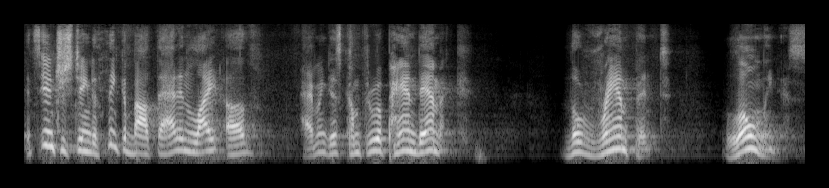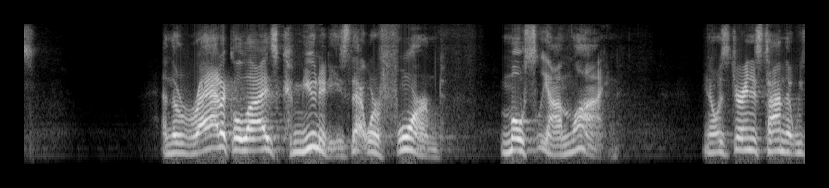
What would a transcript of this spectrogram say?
It's interesting to think about that in light of having just come through a pandemic, the rampant loneliness, and the radicalized communities that were formed mostly online. You know, it was during this time that we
